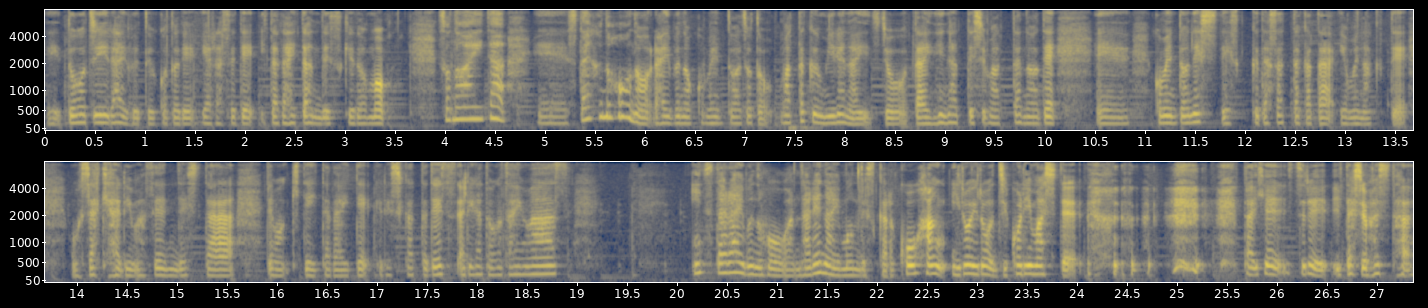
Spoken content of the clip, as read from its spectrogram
えー、同時ライブということでやらせていただいたんですけどもその間、えー、スタイフの方のライブのコメントはちょっと全く見れない状態になってしまったので、えー、コメントをねしてくださった方読めなくて申し訳ありませんでした。でも来ていただいて嬉しかったです。ありがとうございます。インスタライブの方は慣れないもんですから後半いろいろ事故りまして 大変失礼いたしました。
